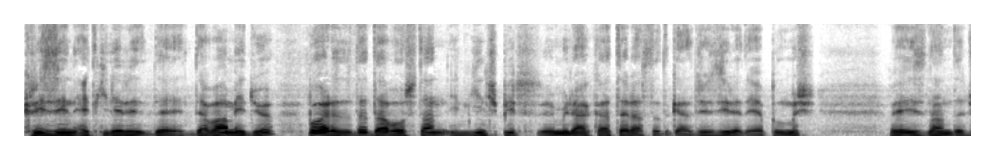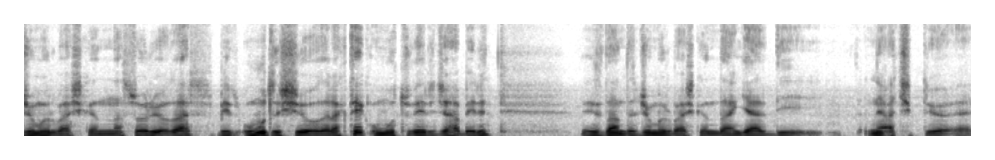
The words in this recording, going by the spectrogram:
krizin etkileri de devam ediyor. Bu arada da Davos'tan ilginç bir mülakata rastladık. El Cezire'de yapılmış ve İzlanda Cumhurbaşkanı'na soruyorlar. Bir umut ışığı olarak tek umut verici haberin İzlanda Cumhurbaşkanı'ndan geldiği ne açıklıyor e,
